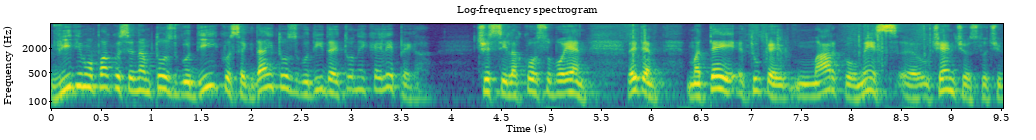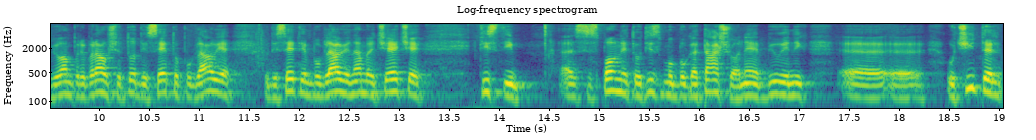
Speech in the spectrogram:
Vidimo pa, ko se nam to zgodi, ko se kdaj to zgodi, da je to nekaj lepega. Če si lahko osvobojen. Lejte, Matej, tukaj Marko, vmes učenčevstvo, če bi vam prebral še to deseto poglavje, v desetem poglavju namreč reče tisti, se spomnite v tistem bogatašu, ne, bil je nek uh, učitelj,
